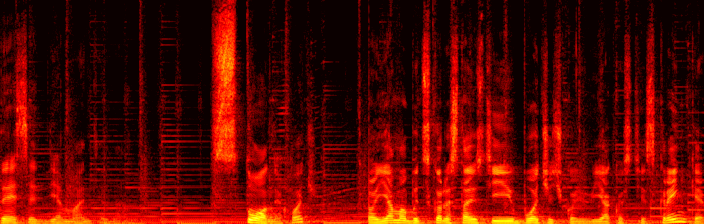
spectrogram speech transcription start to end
10 діамантів, да. 100 не хоч? Я, мабуть, скористаюсь тією бочечкою в якості скриньки.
